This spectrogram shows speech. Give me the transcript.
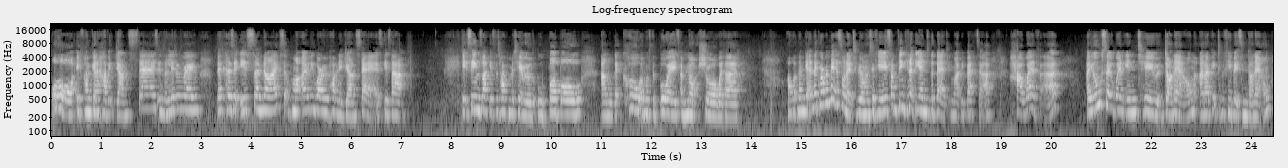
or if I'm gonna have it downstairs in the living room because it is so nice. My only worry with having it downstairs is that it seems like it's the type of material that will bubble and will get cool and with the boys I'm not sure whether I want them getting their grubber mitts on it to be honest with you. So I'm thinking at the end of the bed it might be better. However, I also went into Dunelm and I picked up a few bits in Dunelm.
